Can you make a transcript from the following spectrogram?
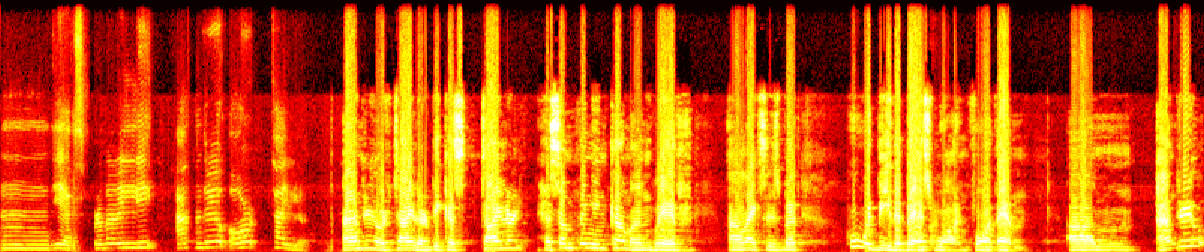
Mm, yes, probably Andrew or Tyler. Andrew or Tyler, because Tyler has something in common with Alexis, but who would be the best one for them? Um, Andrew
